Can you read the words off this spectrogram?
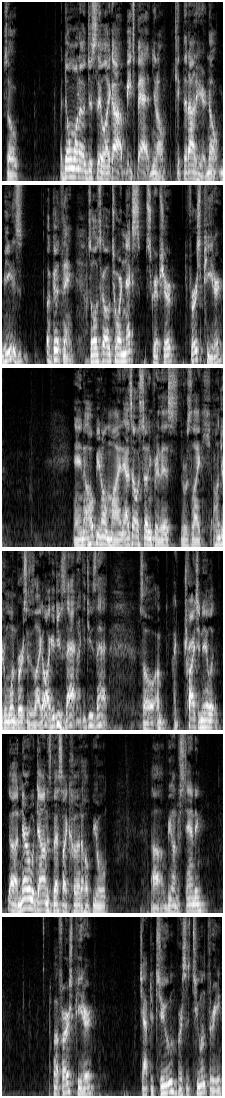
So, I don't want to just say, like, ah, meat's bad, you know, kick that out of here. No, meat is a good thing. So, let's go to our next scripture, First Peter. And I hope you don't mind. As I was studying for this, there was like 101 verses. Like, oh, I could use that. I could use that. So um, I tried to nail it, uh, narrow it down as best I could. I hope you'll uh, be understanding. But First Peter, chapter two, verses two and three.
